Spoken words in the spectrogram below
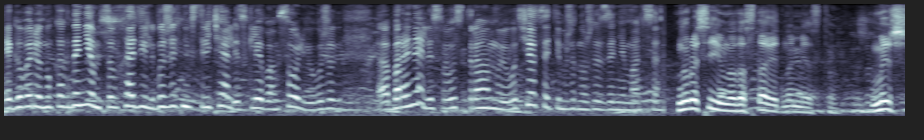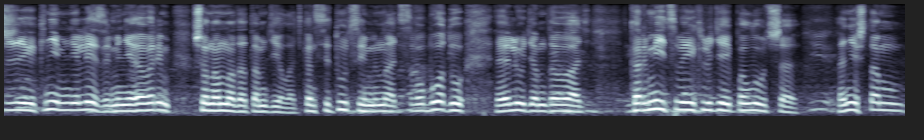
Я говорю, ну когда немцы входили, вы же их не встречали с хлебом, солью, вы же обороняли свою страну. И вот сейчас этим же нужно заниматься. Ну, Россию надо ставить на место. Мы же к ним не лезем и не говорим, что нам надо там делать. Конституции менять, свободу э, людям давать, кормить своих людей получше. Они ж там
